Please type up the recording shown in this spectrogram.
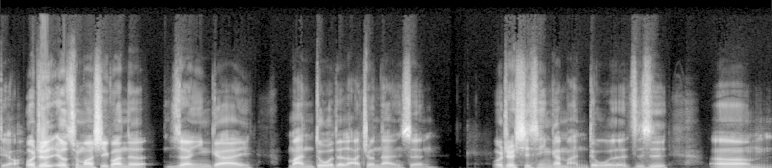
掉。我觉得有除毛习惯的人应该蛮多的啦，就男生，我觉得其实应该蛮多的，只是嗯。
